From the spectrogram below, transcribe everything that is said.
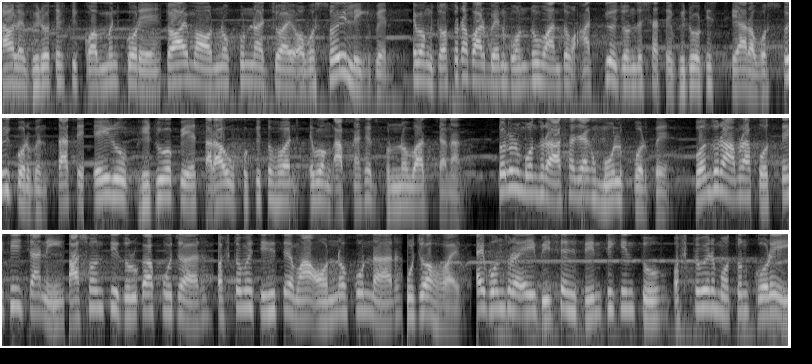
তাহলে ভিডিওতে একটি কমেন্ট করে, জয় মা অন্নপূর্ণা জয় অবশ্যই। লিখবেন এবং যতটা পারবেন বন্ধু বান্ধব আত্মীয় জনদের সাথে ভিডিওটি শেয়ার অবশ্যই করবেন তাতে এই রূপ ভিডিও পেয়ে তারাও উপকৃত হন এবং আপনাকে ধন্যবাদ জানান। চলুন বন্ধুরা, আসা যাক মূল পর্বে। বন্ধুরা, আমরা প্রত্যেকেই জানি বাসন্তী দুর্গা পূজার অষ্টমী তিথিতে মা অন্নপূর্ণার পুজো হয়। তাই বন্ধুরা, এই বিশেষ দিনটি কিন্তু অষ্টমীর মতন করেই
